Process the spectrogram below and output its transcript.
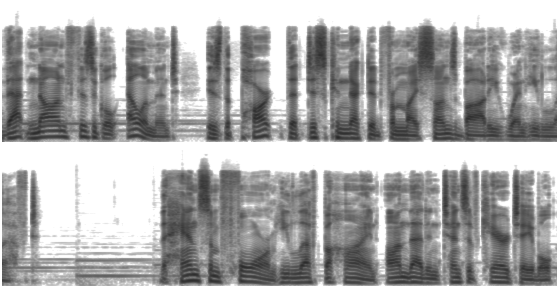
That non physical element is the part that disconnected from my son's body when he left. The handsome form he left behind on that intensive care table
